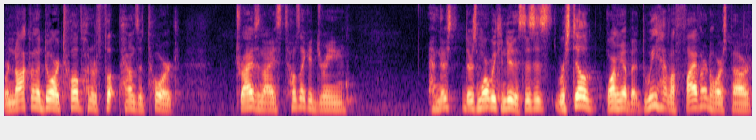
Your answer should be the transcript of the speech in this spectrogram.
We're knocking on the door, 1,200 foot pounds of torque. Drives nice, tows like a dream. And there's there's more we can do. This this is we're still warming up, but we have a 500 horsepower.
